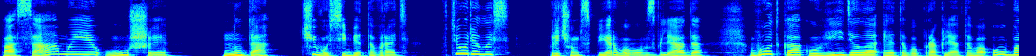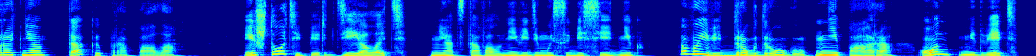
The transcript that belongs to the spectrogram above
«По самые уши!» «Ну да, чего себе-то врать?» Втюрилась, причем с первого взгляда. Вот как увидела этого проклятого оборотня, так и пропала. «И что теперь делать?» — не отставал невидимый собеседник. «Вы ведь друг другу не пара. Он — медведь,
